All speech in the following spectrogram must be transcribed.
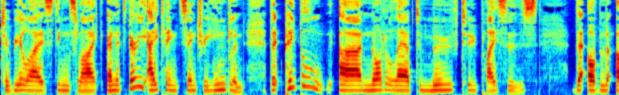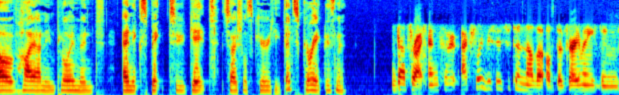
to realise things like, and it's very 18th century England, that people are not allowed to move to places that of of high unemployment and expect to get social security. That's correct, isn't it? That's right. And so actually this is just another of the very many things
